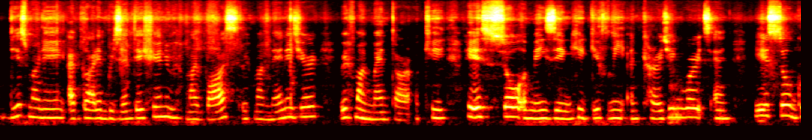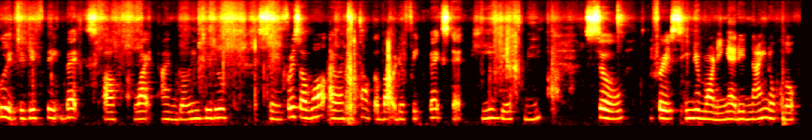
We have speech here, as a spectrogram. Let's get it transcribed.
this morning I've got a presentation with my boss, with my manager, with my mentor. Okay, he is so amazing. He gives me encouraging words and he is so good to give feedbacks of what I'm going to do. So first of all, I want to talk about the feedbacks that he gave me. So first in the morning at 9 o'clock,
